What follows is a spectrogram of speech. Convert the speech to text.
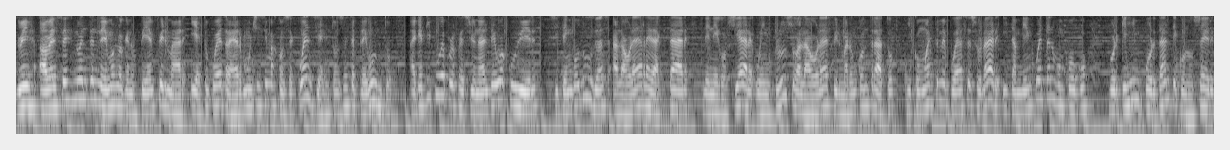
Luis, a veces no entendemos lo que nos piden firmar y esto puede traer muchísimas consecuencias, entonces te pregunto, ¿a qué tipo de profesional debo acudir si tengo dudas a la hora de redactar, de negociar o incluso a la hora de firmar un contrato y cómo este me puede asesorar? Y también cuéntanos un poco por qué es importante conocer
